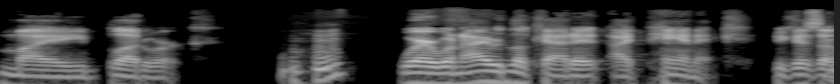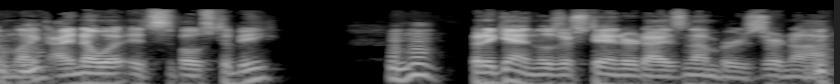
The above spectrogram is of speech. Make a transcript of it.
my blood work. Mm-hmm. Where when I look at it, I panic because I'm like, mm-hmm. I know what it's supposed to be. But again, those are standardized numbers. They're not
